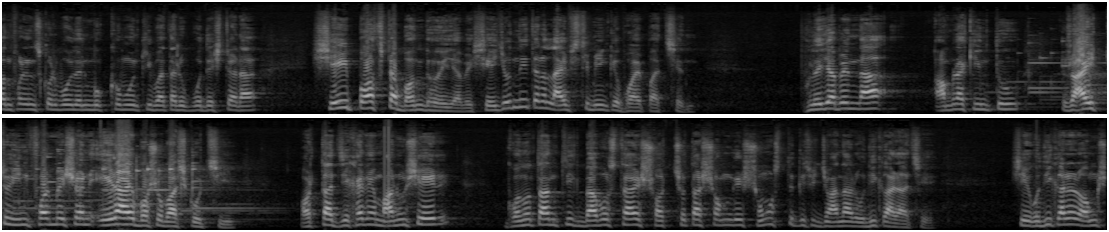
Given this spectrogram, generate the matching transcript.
কনফারেন্স করে বললেন মুখ্যমন্ত্রী বা তার উপদেষ্টারা। সেই পথটা বন্ধ হয়ে যাবে, সেই জন্যই তারা লাইভ স্ট্রিমিংকে ভয় পাচ্ছেন। ভুলে যাবেন না আমরা কিন্তু রাইট টু ইনফরমেশন এরায় বসবাস করছি। অর্থাৎ যেখানে মানুষের গণতান্ত্রিক ব্যবস্থায় স্বচ্ছতার সঙ্গে সমস্ত কিছু জানার অধিকার আছে, সেই অধিকারের অংশ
